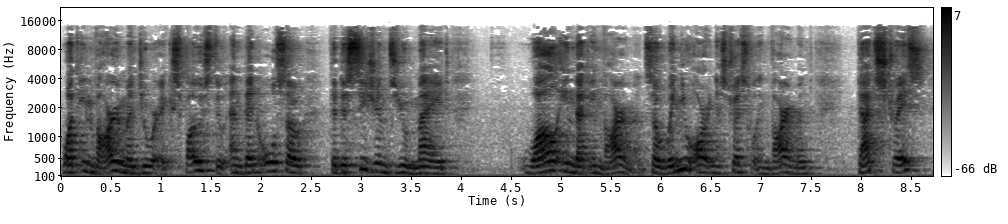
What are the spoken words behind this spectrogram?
what environment you were exposed to, and then also the decisions you made while in that environment. So when you are in a stressful environment, that stress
